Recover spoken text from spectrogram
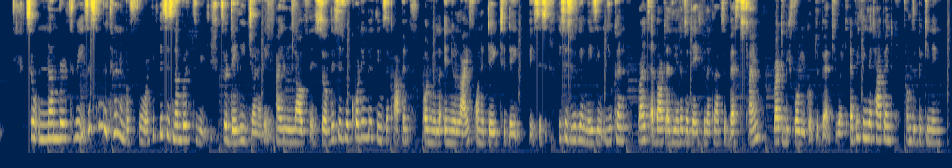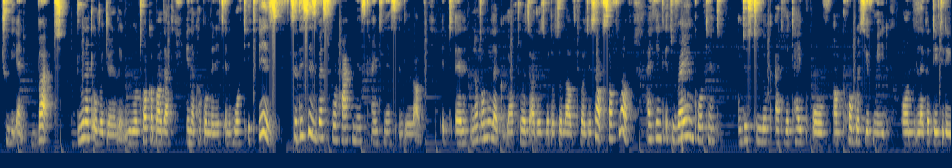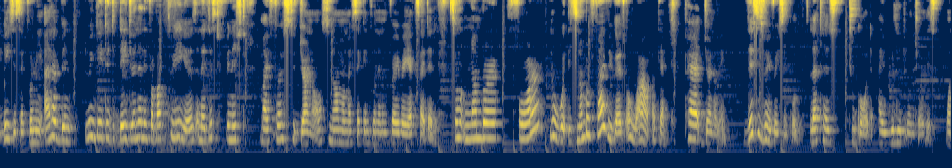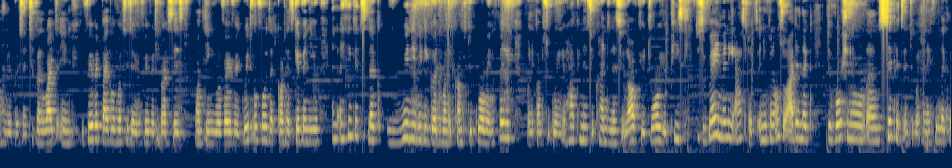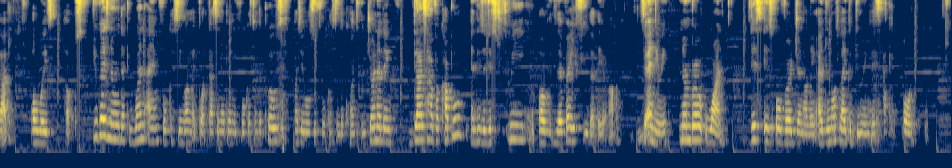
So number three, is this number three number four? I think this is number three. So daily journaling. I love this. So this is recording the things that happen on your in your life on a day-to-day basis. This is really amazing. You can write about at the end of the day. Feel like that's the best time. Right before you go to bed. You write everything that happened from the beginning to the end. But do not over journaling. We will talk about that in a couple minutes and what it is. So this is best for happiness, kindness, and love. It and not only like love towards others, but also love towards yourself. Self-love. I think it's very important just to look at the type of um, progress you've made on like a day-to-day basis. Like for me, I have been doing day-to-day journaling for about three years, and I just finished my first journal. So now I'm on my second one, and I'm very very excited. So number four, no wait, it's number five, you guys. Oh wow, okay, prayer journaling. This is very, very simple. Letters to God. I really do enjoy this 100%. You can write in your favorite Bible verses or your favorite verses, one thing you are very, very grateful for that God has given you. And I think it's like really, really good when it comes to growing faith, when it comes to growing your happiness, your kindness, your love, your joy, your peace, just very many aspects. And you can also add in like devotional um, snippets into it. And I feel like that always helps. You guys know that when I am focusing on my podcast, I not only focus on the pros, but I also focus on the cons. And journaling does have a couple, and these are just three of the very few that there are. So, anyway, number one, this is over journaling. I do not like doing this at all.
